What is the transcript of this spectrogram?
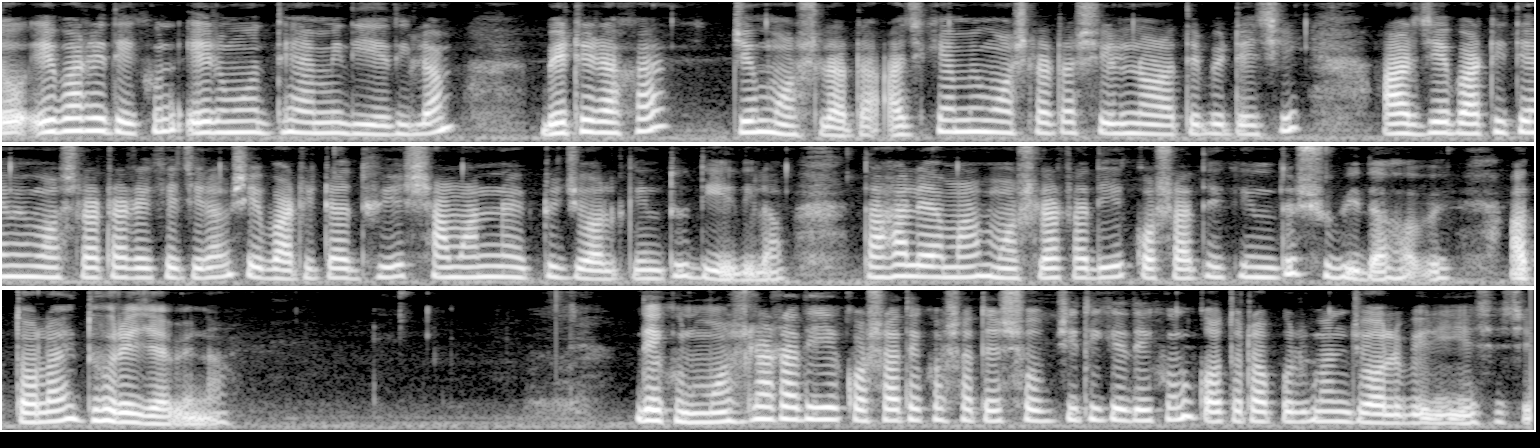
তো এবারে দেখুন, এর মধ্যে আমি দিয়ে দিলাম বেটে রাখা যে মশলাটা। আজকে আমি মশলাটা শিল নড়াতে বেটেছি আর যে বাটিতে আমি মশলাটা রেখেছিলাম, সেই বাটিটা ধুয়ে সামান্য একটু জল কিন্তু দিয়ে দিলাম। তাহলে আমার মশলাটা দিয়ে কষাতে কিন্তু সুবিধা হবে আর তলায় ধরে যাবে না। দেখুন, মশলাটা দিয়ে কষাতে কষাতে সবজি থেকে দেখুন কতটা পরিমাণ জল বেরিয়ে এসেছে।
